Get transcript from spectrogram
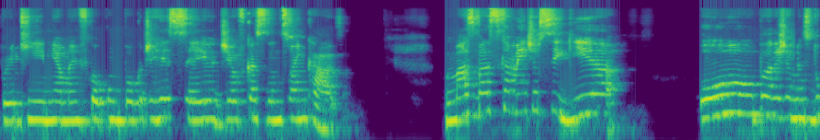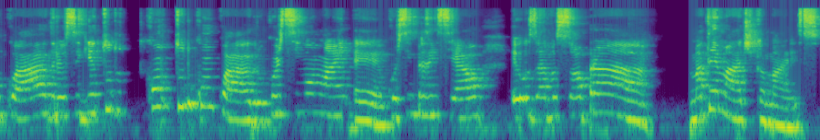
porque minha mãe ficou com um pouco de receio de eu ficar estudando só em casa. Mas basicamente eu seguia o planejamento do quadro, eu seguia tudo com, tudo com quadro. Cursinho online, é, cursinho presencial eu usava só para matemática mais.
